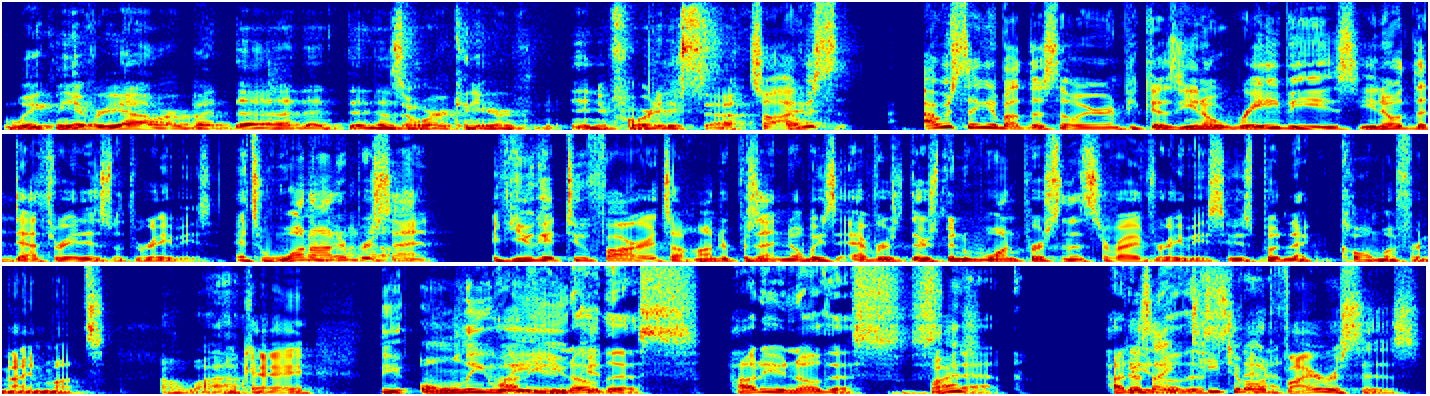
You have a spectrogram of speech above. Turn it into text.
wake me every hour, but uh, that, that doesn't work in your in your 40s. So, So I was I was thinking about this though, Aaron, because you know rabies. You know what the death rate is with rabies? It's one hundred percent. If you get too far, it's hundred percent. Nobody's ever. There's been one person that survived rabies. He was put in a coma for nine months. oh wow, Okay. The only How way do you, know could, this? How do you know this What? stat? How do you Because know I this teach stat? about viruses.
